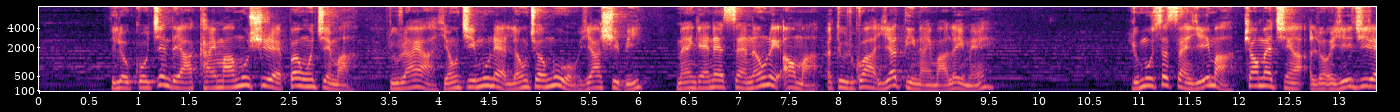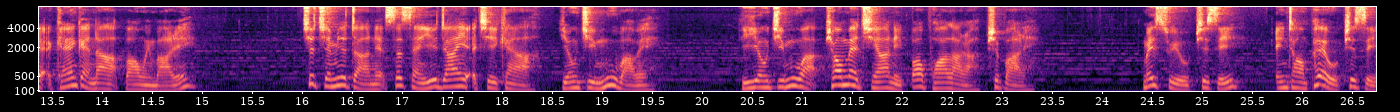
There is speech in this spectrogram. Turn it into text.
။ဒီလိုကိုကျင့်တရားခိုင်မာမှုရှိတဲ့ပတ်ဝန်းကျင်မှာလူတိုင်းဟာယုံကြည်မှုနဲ့လုံခြုံမှုကိုရရှိပြီးမန်ကန်တဲ့စံနှုန်းတွေအောက်မှာအတူတကွရပ်တည်နိုင်ပါလိမ့်မယ်။လူမှုဆက်ဆံရေးမှာဖြောင့်မတ်ခြင်းဟာအလွန်အရေးကြီးတဲ့အခန်းကဏ္ဍပါဝင်ပါတယ်။ချစ်ချင်းမေတ္တာနဲ့ဆက်ဆံရေးတိုင်းရဲ့အခြေခံဟာ ယုံကြည်မှုပါပဲဒီယုံကြည်မှုကဖြောင့်မတ်ခြင်းကနေပေါက်ဖွာလာတာဖြစ်ပါတယ်မိတ်ဆွေကိုဖြစ်စေအိမ်ထောင်ဖက်ကိုဖြစ်စေ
